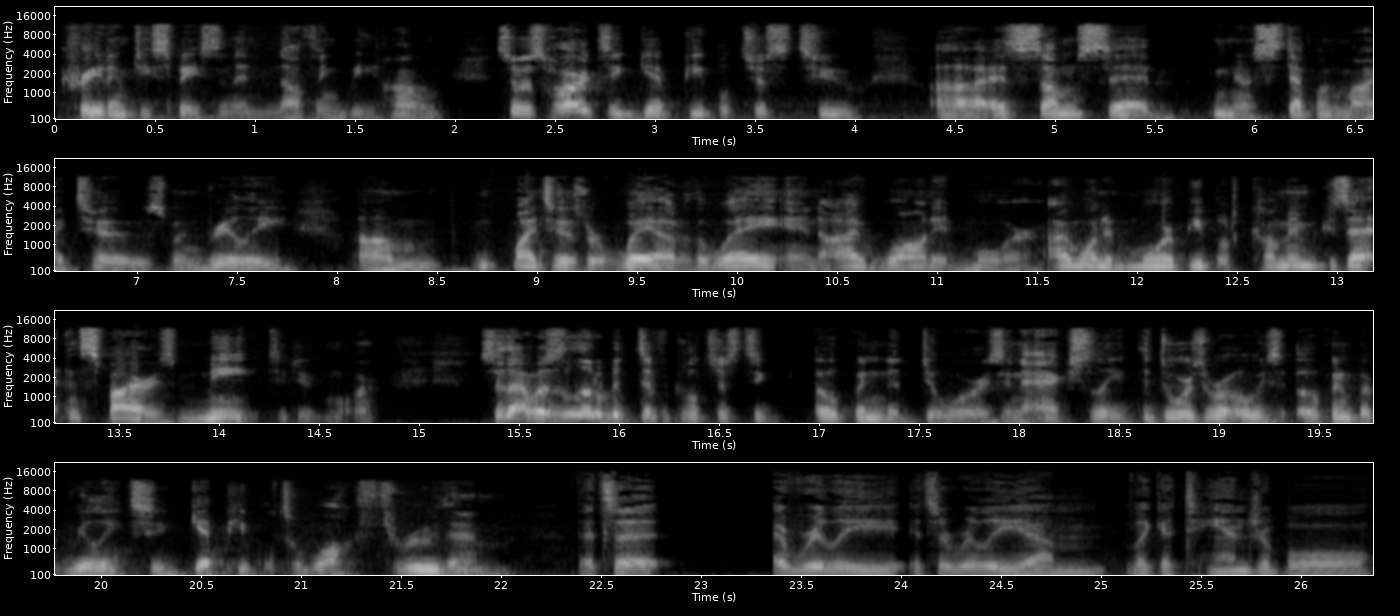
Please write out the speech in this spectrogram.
create empty space and then nothing be hung. So it's hard to get people just to, uh, as some said, you know, step on my toes when really um, my toes were way out of the way and I wanted more. I wanted more people to come in because that inspires me to do more. So that was a little bit difficult just to open the doors and actually the doors were always open, but really to get people to walk through them. That's a a really it's a really um like a tangible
